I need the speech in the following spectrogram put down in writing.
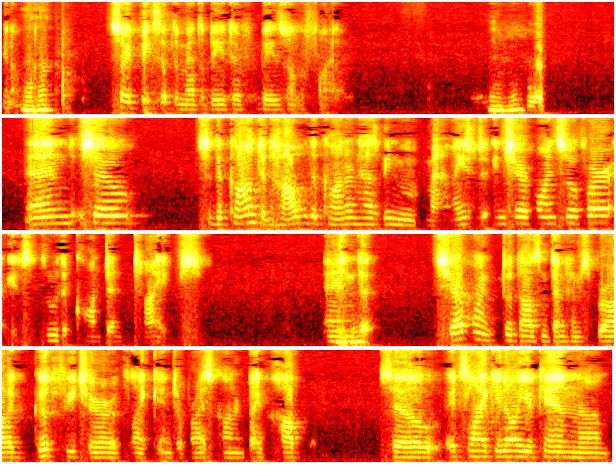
You know? Uh-huh. So it picks up the metadata based on the file. Mm-hmm. And so, so the content, how the content has been managed in SharePoint so far is through the content types. And Mhm. SharePoint 2010 has brought a good feature like Enterprise Content Type Hub. So it's like, you know, you can um,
